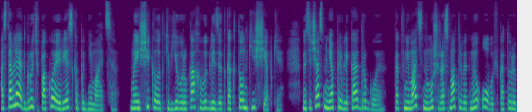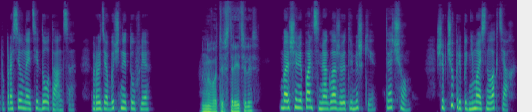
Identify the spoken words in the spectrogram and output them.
Оставляет грудь в покое и резко поднимается. Мои щиколотки в его руках выглядят как тонкие щепки. Но сейчас меня привлекает другое. Как внимательно муж рассматривает мою обувь, которую попросил найти до танца. Вроде обычные туфли. Ну вот и встретились. Большими пальцами оглаживает ремешки. Ты о чем? Шепчу, приподнимаясь на локтях.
